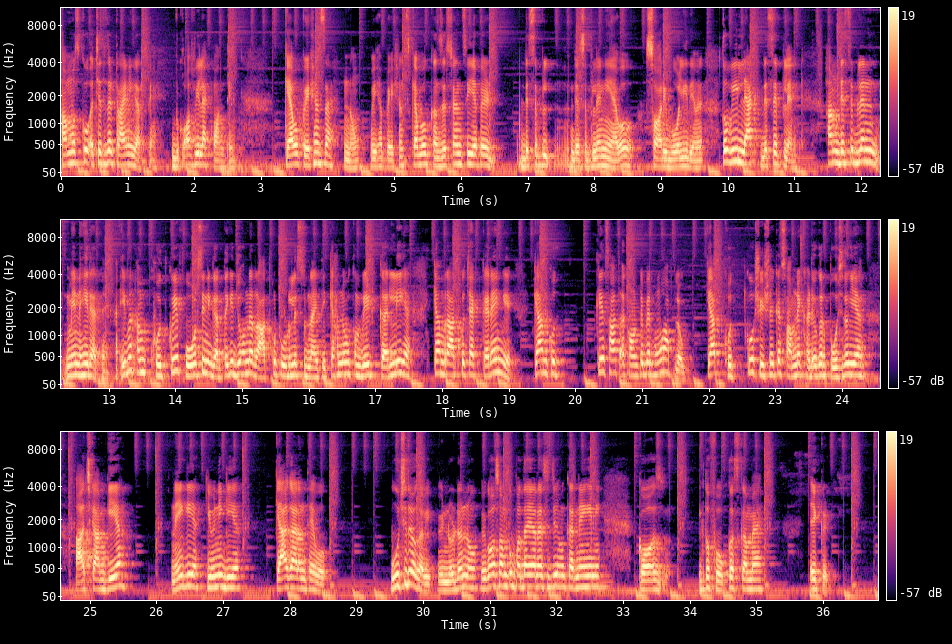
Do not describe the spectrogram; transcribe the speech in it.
हम उसको अच्छी से ट्राई नहीं करते हैं। Because we lack one thing क्या वो पेशेंस है? नो वी हैव पेशेंस क्या वो कंसिस्टेंसी या फिर डिसिप्लिन डिसिप्लिन ही है वो? सॉरी बोल ही दिया मैंने। तो वी लैक डिसिप्लिन हम डिसिप्लिन में नहीं रहते हैं। इवन हम खुद को ये फोर्स ही नहीं करते कि जो हमने रात को टू लिस्ट बनाई थी, क्या हमने वो कंप्लीट कर ली है? क्या हम रात को चेक करेंगे? क्या हम खुद के साथ अकाउंटेबल हों आप लोग? क्या आप खुद को शीशे के सामने खड़े होकर पूछ दो कि यार, आज काम किया? नहीं किया? क्यों नहीं किया? क्या कारण थे वो? पूछ दो कभी। We know don't know because हमको पता है यार, ऐसी चीज़ हम करने ही नहीं। बिकॉज़ एक तो फोकस कम है। एक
